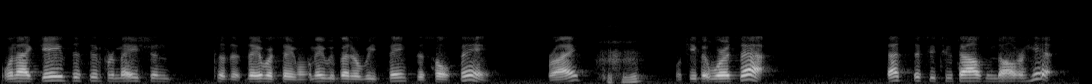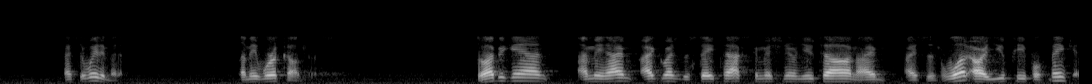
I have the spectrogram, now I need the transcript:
when I gave this information to the, they were saying, well, maybe we better rethink this whole thing, right? Mm-hmm. We'll keep it where it's at. That's sixty-two thousand dollar hit. I said, wait a minute. Let me work on this. So I began. I mean, I I went to the state tax commissioner in Utah, and I I says, what are you people thinking?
